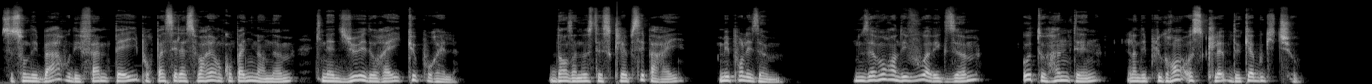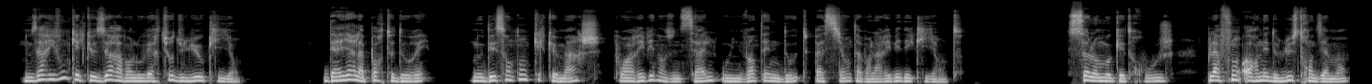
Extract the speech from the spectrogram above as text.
Ce sont des bars où des femmes payent pour passer la soirée en compagnie d'un homme qui n'a d'yeux et d'oreilles que pour elles. Dans un hostess club, c'est pareil, mais pour les hommes. Nous avons rendez-vous avec Zom, Otto Hanten, l'un des plus grands host clubs de Kabukicho. Nous arrivons quelques heures avant l'ouverture du lieu aux clients. Derrière la porte dorée, nous descendons quelques marches pour arriver dans une salle où une vingtaine d'hôtes patientent avant l'arrivée des clientes. Sol en moquette rouge, plafond orné de lustres en diamant,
